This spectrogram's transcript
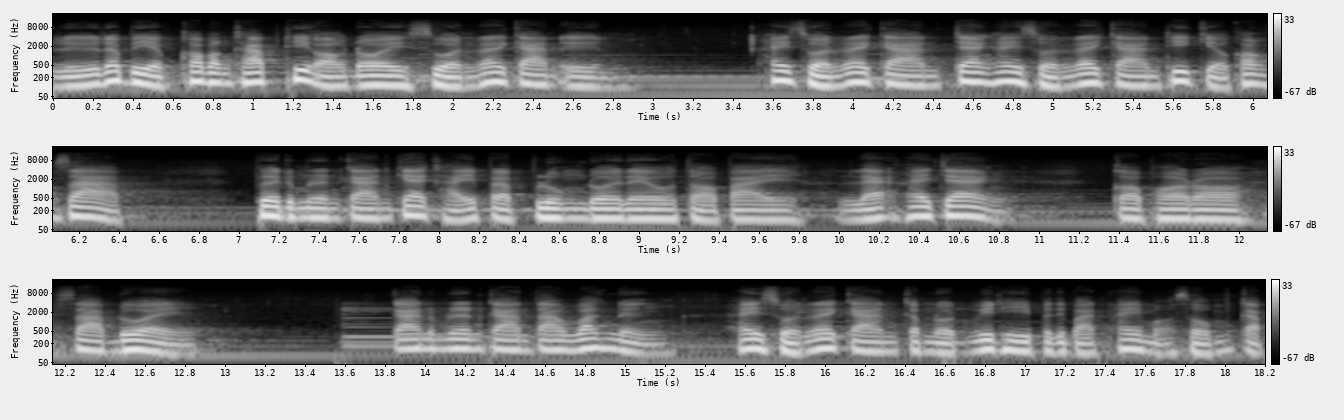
หรือระเบียบข้อบังคับที่ออกโดยส่วนราชการอื่น ให้ส่วนราชการแจ้งให้ส่วนราชการที่เกี่ยวข้องทราบ เพื่อดำเนินการแก้ไขปรับปรุงโดยเร็วต่อไป และให้แจ้งกพรทราบด้วย การดำเนินการตามวรรคหนึ่งให้ส่วนราชการกำหนดวิธีปฏิบัติให้เหมาะสมกับ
